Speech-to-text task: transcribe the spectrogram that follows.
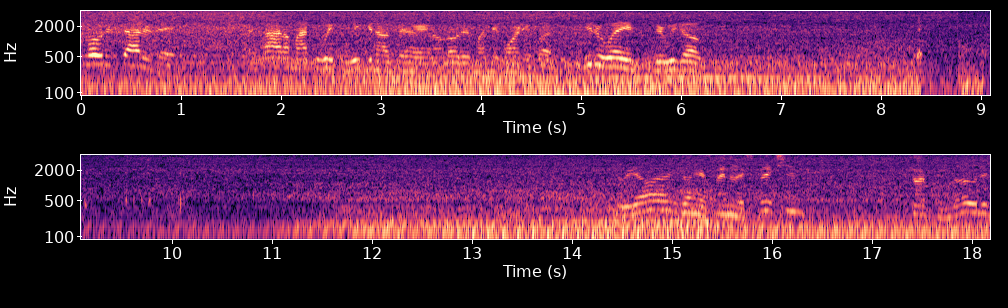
unload it Saturday. I'm gonna have to wait the weekend out there and unload it Monday morning. But either way, here we go. Here we are, doing his final inspection. Truck unloaded.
